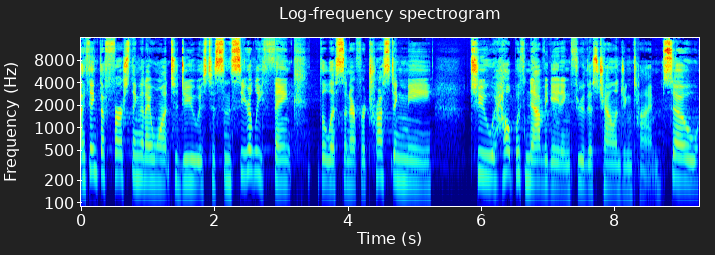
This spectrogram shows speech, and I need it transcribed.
I think the first thing that I want to do is to sincerely thank the listener for trusting me to help with navigating through this challenging time. So,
